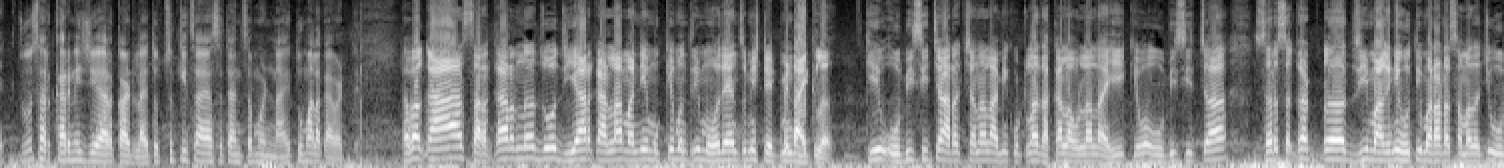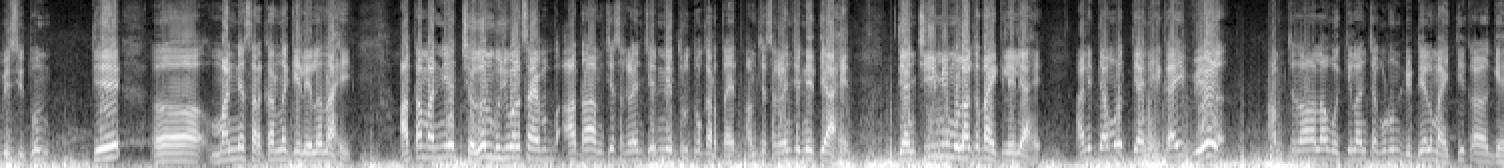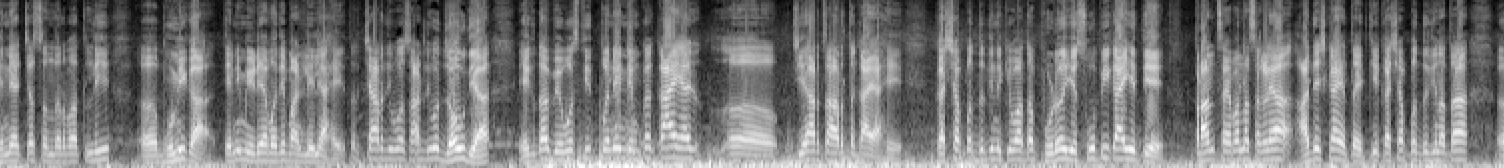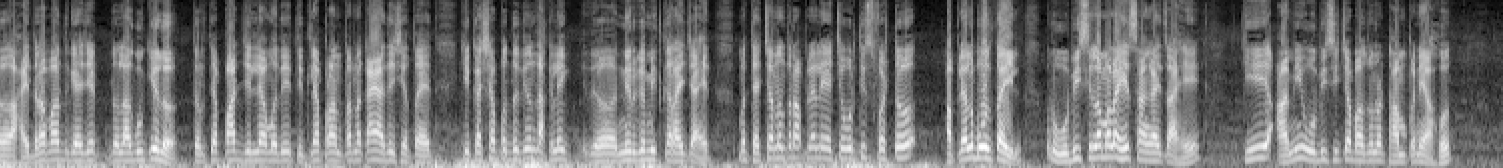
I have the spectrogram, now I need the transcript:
जो सरकारने जी आर काढलाय तो चुकीचा आहे असं त्यांचं म्हणणं आहे. तुम्हाला काय वाटतं हे बघा सरकारनं जो जी आर काढला माननीय मुख्यमंत्री महोदयांचं मी स्टेटमेंट ऐकलं की ओबीसीच्या आरक्षणाला आम्ही कुठला धक्का लावला नाही किंवा ओबीसीच्या सरसकट जी मागणी होती मराठा समाजाची ओबीसीतून ते मान्य सरकारनं केलेलं नाही. आता माननीय छगन भुजबळ साहेब आता आमचे सगळ्यांचे नेतृत्व करतायत आमचे सगळ्यांचे नेते आहेत त्यांचीही मी मुलाखत ऐकलेली आहे. आणि त्यामुळे त्यांनी काही वेळ आमच्याला वकिलांच्याकडून डिटेल माहिती क- घेण्याच्या संदर्भातली भूमिका त्यांनी मीडियामध्ये मांडलेली आहे. तर चार दिवस आठ दिवस जाऊ द्या. एकदा व्यवस्थितपणे नेमकं काय ह्या जी आरचा अर्थ काय आहे? कशा पद्धतीने किंवा आता पुढं एस ओ पी काय येते? प्रांत साहेबांना सगळ्या आदेश काय येत आहेत की कशा पद्धतीनं आता हैदराबाद गॅजेट लागू केलं तर त्या पाच जिल्ह्यामध्ये तिथल्या प्रांतांना काय आदेश येत आहेत की कशा पद्धतीनं दाखले निर्गमित करायचे आहेत? मग त्याच्यानंतर आपल्याला याच्यावरती स्पष्ट आपल्याला बोलता येईल. पण ओबीसीला मला हे सांगायचं आहे की आम्ही ओबीसीच्या बाजूनं ठामपणे आहोत.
